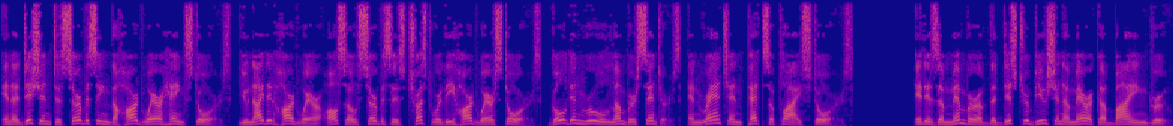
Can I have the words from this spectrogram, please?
In addition to servicing the Hardware Hank stores, United Hardware also services trustworthy hardware stores, Golden Rule Lumber Centers, and ranch and pet supply stores. It is a member of the Distribution America buying group.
